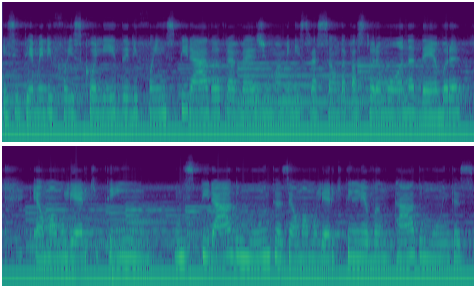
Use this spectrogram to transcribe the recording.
Esse tema ele foi escolhido, ele foi inspirado através de uma ministração da pastora Moana Débora. É uma mulher que tem inspirado muitas, é uma mulher que tem levantado muitas,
